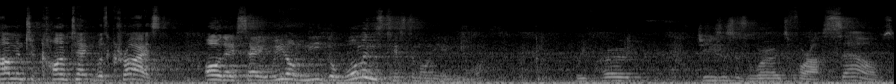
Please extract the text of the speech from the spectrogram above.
come into contact with Christ, oh, they say, we don't need the woman's testimony anymore. We've heard Jesus' words for ourselves.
